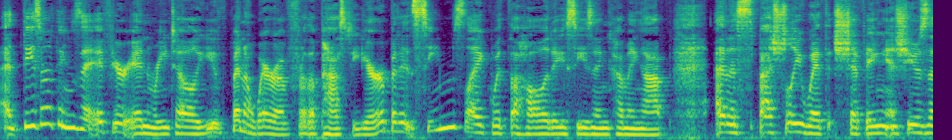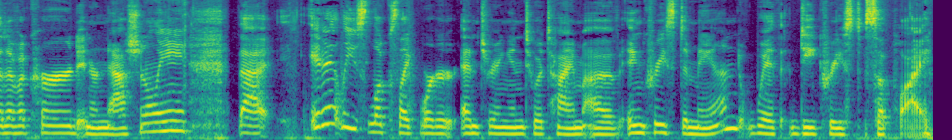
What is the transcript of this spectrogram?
And these are things that if you're in retail, you've been aware of for the past year, but it seems like with the holiday season coming up, and especially with shipping issues that have occurred internationally, that it at least looks like we're entering into a time of increased demand with decreased supply.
